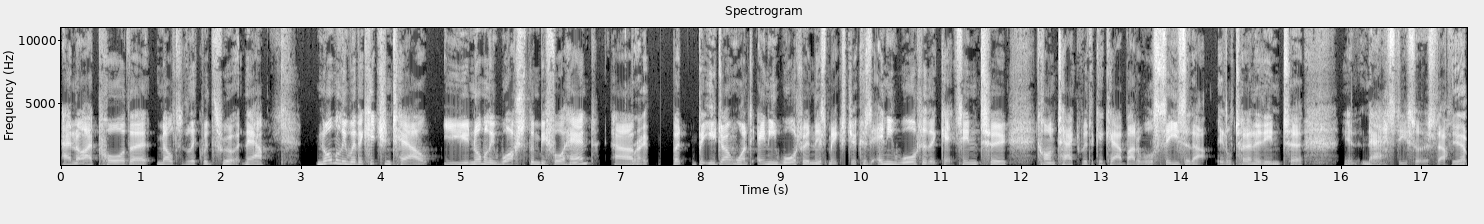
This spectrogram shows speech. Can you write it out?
and I pour the melted liquid through it. Now, normally with a kitchen towel, you normally wash them beforehand. Uh, right. But, but you don't want any water in this mixture because any water that gets into contact with the cacao butter will seize it up. It'll turn it into you know, nasty sort of stuff Yep.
